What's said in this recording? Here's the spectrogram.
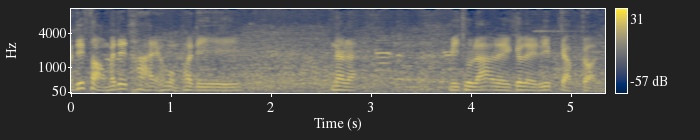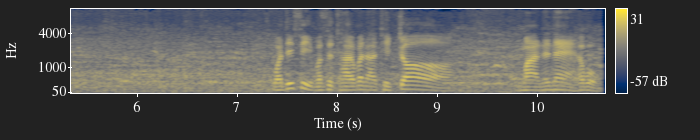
วันที่สองไม่ได้ถ่ายครับผมพอดีนั่นแหละ มีธุระเลยก็เลยรีบกลับก่อน วันที่สี่วันสุดท้ายวันอาทิตย์ก็มาแน่ๆครับผม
